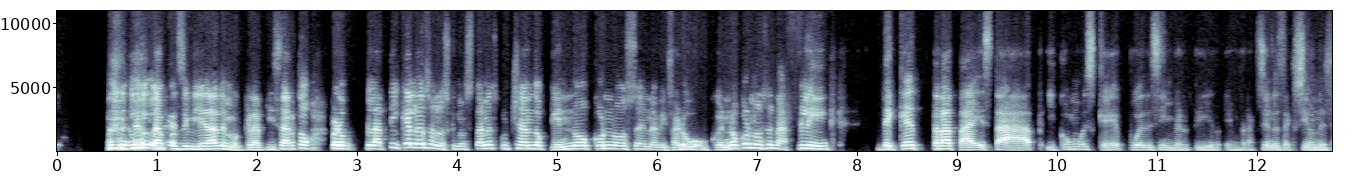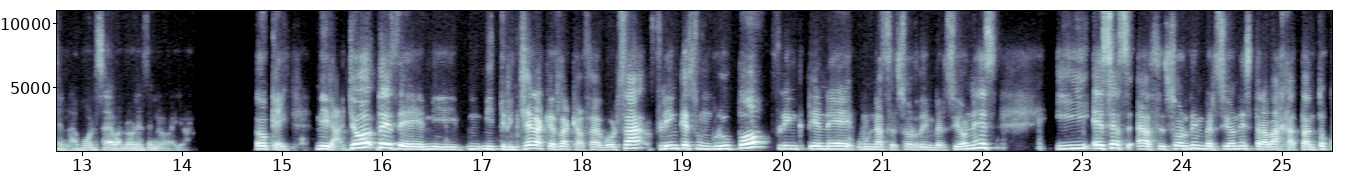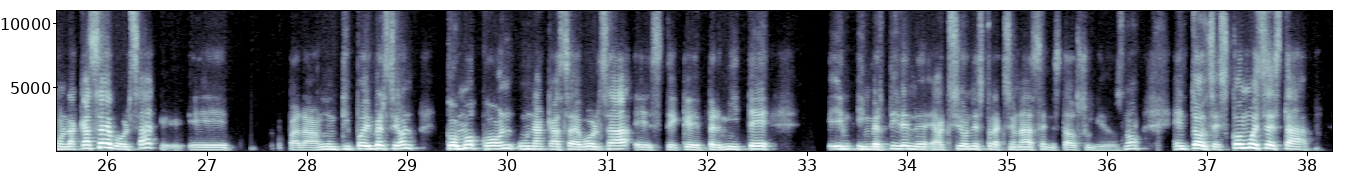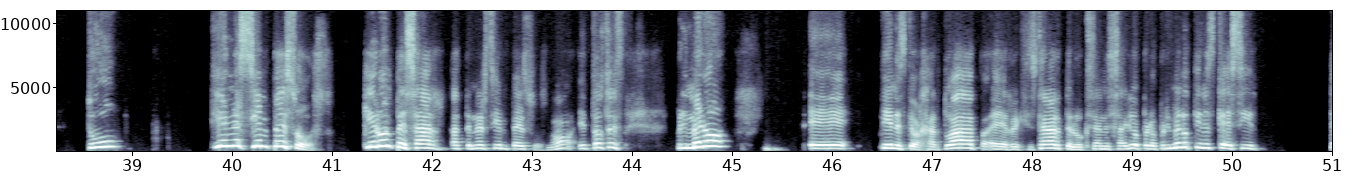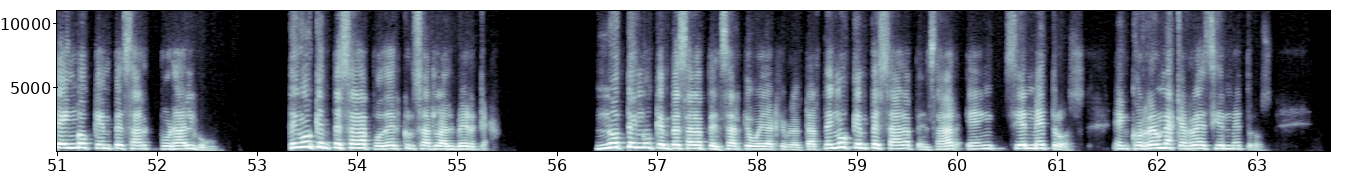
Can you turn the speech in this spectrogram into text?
la posibilidad de democratizar todo, pero platícalos a los que nos están escuchando que no conocen a Bifaru o que no conocen a Flink, de qué trata esta app y cómo es que puedes invertir en fracciones de acciones en la Bolsa de Valores de Nueva York. Ok, mira, yo desde mi, mi, trinchera, que es la casa de bolsa, Flink es un grupo, Flink tiene un asesor de inversiones y ese asesor de inversiones trabaja tanto con la casa de bolsa eh, para un tipo de inversión como con una casa de bolsa este, que permite in, invertir en acciones fraccionadas en Estados Unidos, ¿no? Entonces, ¿cómo es esta? Tú tienes 100 pesos, quiero empezar a tener 100 pesos, ¿no? Entonces, primero, eh, tienes que bajar tu app, eh, registrarte, lo que sea necesario, pero primero tienes que decir, tengo que empezar por algo. Tengo que empezar a poder cruzar la alberca. No tengo que empezar a pensar que voy a Gibraltar. Tengo que empezar a pensar en 100 metros, en correr una carrera de 100 metros.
